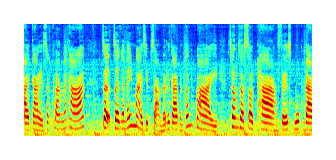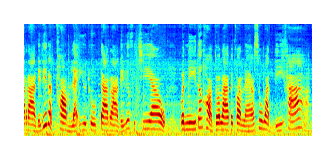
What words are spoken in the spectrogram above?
รายการอีกสักครั้งนะคะเจอเจอกันได้ใหม่ 13 นาฬิกาเป็นต้นไป ชมสดสดทาง Facebook d a r a d a i l y com และ YouTube d a r a Daily Official วันนี้ต้องขอตัวลาไปก่อนแล้ว สวัสดีค่ะ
